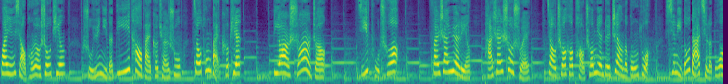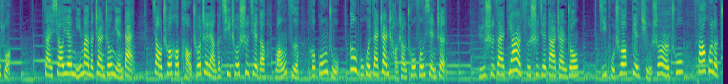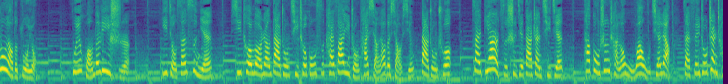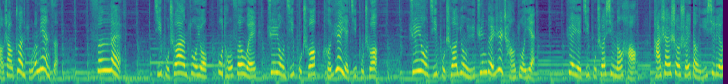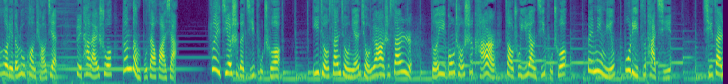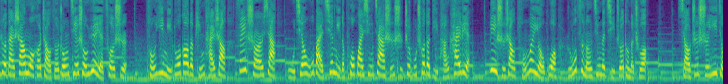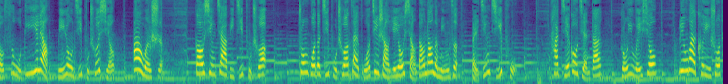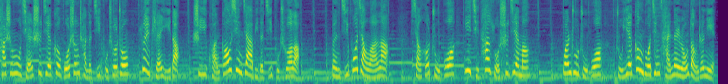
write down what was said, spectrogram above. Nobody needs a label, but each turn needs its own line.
欢迎小朋友收听属于你的第一套百科全书《交通百科篇》第二十二章：吉普车。翻山越岭、爬山涉水，轿车和跑车面对这样的工作，心里都打起了哆嗦。在硝烟弥漫的战争年代，轿车和跑车这两个汽车世界的王子和公主，更不会在战场上冲锋陷阵。于是，在第二次世界大战中，吉普车便挺身而出，发挥了重要的作用。辉煌的历史。一九三四年，希特勒让大众汽车公司开发一种他想要的小型大众车。在第二次世界大战期间，他共生产了五万五千辆，在非洲战场上赚足了面子。分类：吉普车按作用不同分为军用吉普车和越野吉普车。军用吉普车用于军队日常作业，越野吉普车性能好，爬山涉水等一系列恶劣的路况条件。对他来说根本不在话下。最结实的吉普车。一九三九年九月二十三日，德意工程师卡尔造出一辆吉普车，被命名布利兹帕奇。其在热带沙漠和沼泽中接受越野测试，从一米多高的平台上飞驰而下，五千五百千米的破坏性驾驶使这部车的底盘开裂。历史上从未有过如此能经得起折腾的车。小知识：一九四五第一辆民用吉普车型。二问是，高性价比吉普车。中国的吉普车在国际上也有响当当的名字——北京吉普。它结构简单，容易维修。另外可以说，它是目前世界各国生产的吉普车中最便宜的，是一款高性价比的吉普车了。本集播讲完了，想和主播一起探索世界吗？关注主播主页，更多精彩内容等着你。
